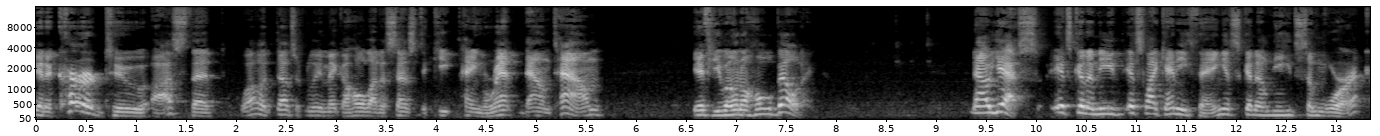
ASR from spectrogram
it occurred to us that, well, it doesn't really make a whole lot of sense to keep paying rent downtown if you own a whole building. Now, yes, it's going to need, it's like anything, it's going to need some work.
